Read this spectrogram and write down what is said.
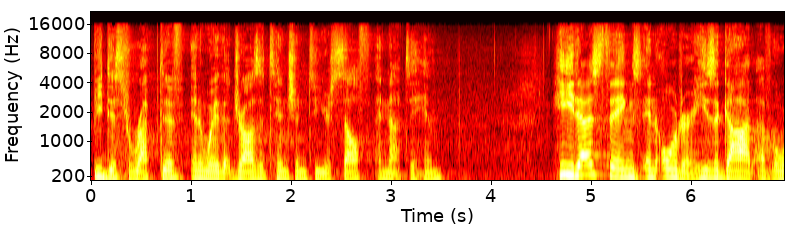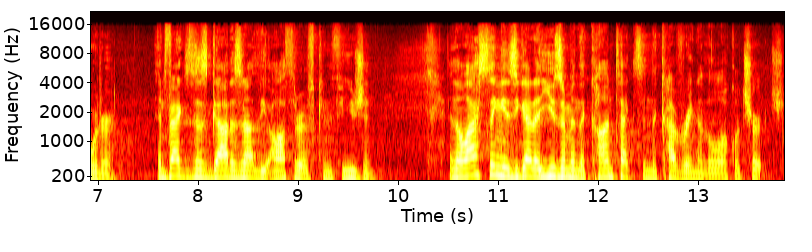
be disruptive in a way that draws attention to yourself and not to Him. He does things in order, He's a God of order. In fact, it says God is not the author of confusion. And the last thing is you got to use them in the context and the covering of the local church.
